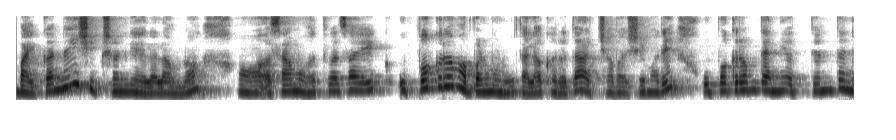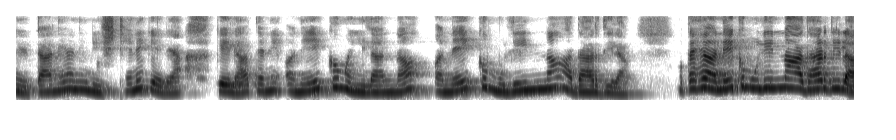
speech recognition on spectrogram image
बायकांनाही शिक्षण घ्यायला लावणं असा महत्त्वाचा एक उपक्रम आपण म्हणू त्याला. खरं तर आजच्या भाषेमध्ये उपक्रम त्यांनी अत्यंत नेटाने आणि निष्ठेने केल्या केला. त्यांनी अनेक महिलांना अनेक मुलींना आधार दिला. आता हे अनेक मुलींना आधार दिला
